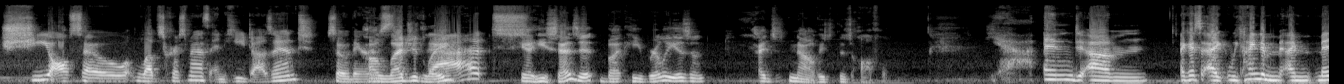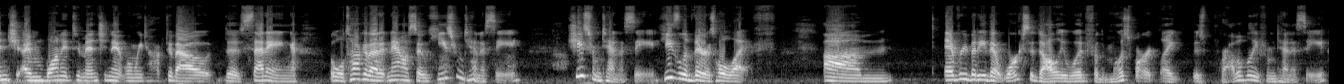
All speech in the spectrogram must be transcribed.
she also loves Christmas and he doesn't. So there's Allegedly. that. Yeah, he says it, but he really isn't. I just, no, he's it's awful. Yeah, and um, I guess I we kind of I mentioned I wanted to mention it when we talked about the setting, but we'll talk about it now. So he's from Tennessee, she's from Tennessee. He's lived there his whole life. Um, everybody that works at Dollywood, for the most part, like is probably from Tennessee.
